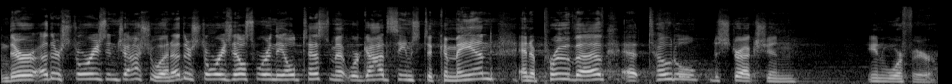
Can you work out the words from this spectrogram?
There are other stories in Joshua and other stories elsewhere in the Old Testament where God seems to command and approve of total destruction in warfare.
